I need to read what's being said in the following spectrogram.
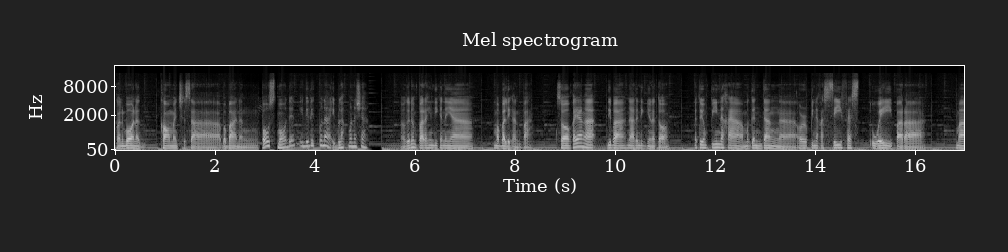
kung ano ba, nag nag-comment siya sa baba ng post mo, then i-delete mo na, i-block mo na siya. O, ganun, para hindi ka na niya mabalikan pa. So, kaya nga, di ba, narinig nyo na to, ito yung pinaka magandang uh, or pinaka safest way para ma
